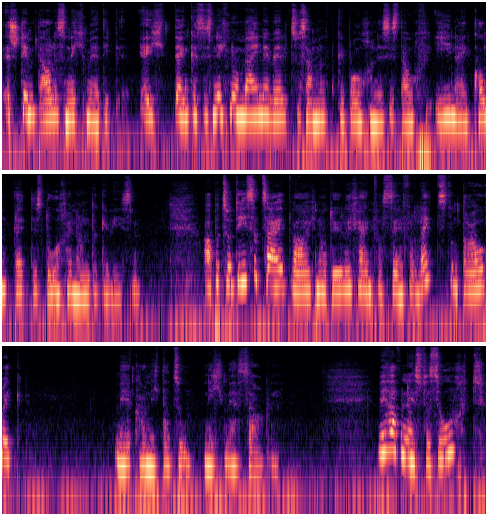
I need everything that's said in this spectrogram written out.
es stimmt alles nicht mehr. Die, ich denke, es ist nicht nur meine Welt zusammengebrochen, es ist auch für ihn ein komplettes Durcheinander gewesen. Aber zu dieser Zeit war ich natürlich einfach sehr verletzt und traurig. Mehr kann ich dazu nicht mehr sagen. Wir haben es versucht,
